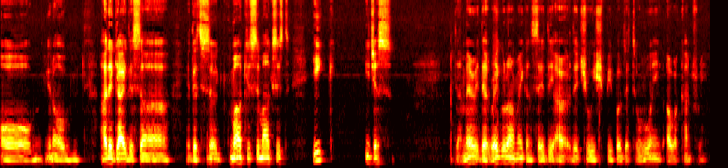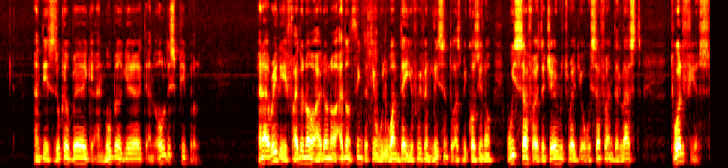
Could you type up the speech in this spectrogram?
or you know, other guy that's uh, that's uh, Marxist, Marxist. He he just the Ameri- the regular Americans say they are the Jewish people that ruin our country, and this Zuckerberg and Muberger and all these people and I really, if I don't know, I don't know, I don't think that you will one day even listen to us because, you know, we suffer the JRoot Radio, we suffer in the last 12 years.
